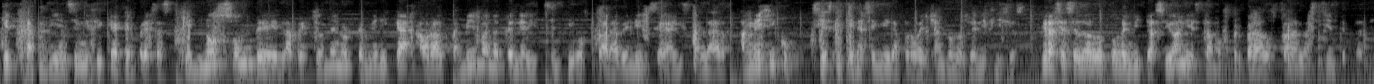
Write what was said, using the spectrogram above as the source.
que también significa que empresas que no son de la región de Norteamérica ahora también van a tener incentivos para venirse a instalar a México si es que quieren seguir aprovechando los beneficios. Gracias Eduardo por la invitación y estamos preparados para la siguiente plática.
